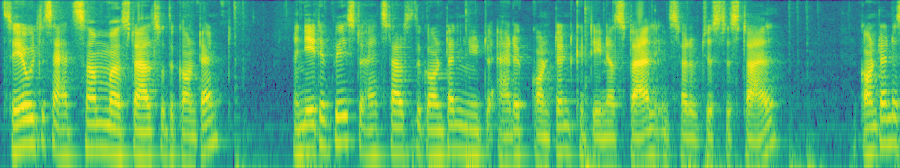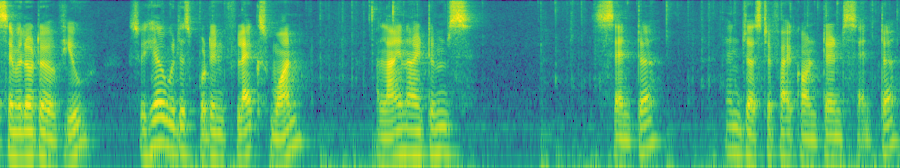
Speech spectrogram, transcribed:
So here we'll just add some uh, styles to the content in native base to add styles to the content, you need to add a content container style instead of just a style. The content is similar to a view. So here we just put in flex one, align items center and justify content center.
